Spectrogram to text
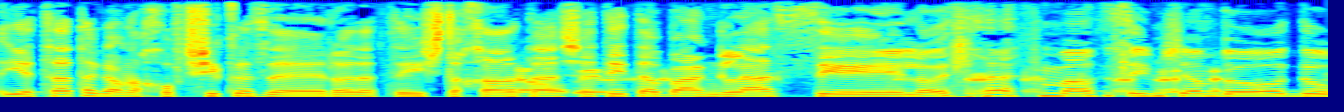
יצאת גם לחופשי כזה, לא יודעת, השתחררת, לא, שתית אבל- באנגלסי, לא יודעת מה עושים שם בהודו.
